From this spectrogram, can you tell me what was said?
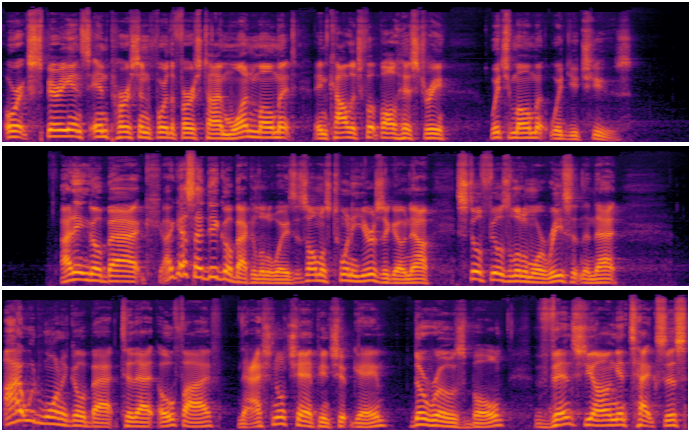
or experience in person for the first time one moment in college football history, which moment would you choose? I didn't go back. I guess I did go back a little ways. It's almost 20 years ago now. Still feels a little more recent than that. I would want to go back to that 05 national championship game, the Rose Bowl, Vince Young in Texas,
